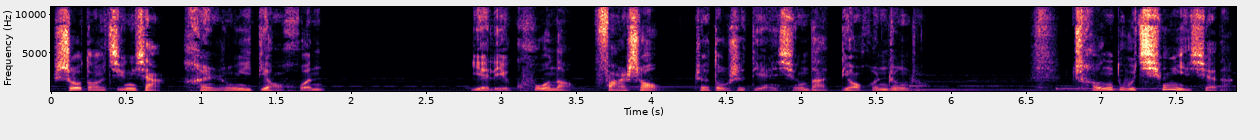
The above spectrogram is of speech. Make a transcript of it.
受到惊吓很容易掉魂，夜里哭闹、发烧，这都是典型的掉魂症状。程度轻一些的，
